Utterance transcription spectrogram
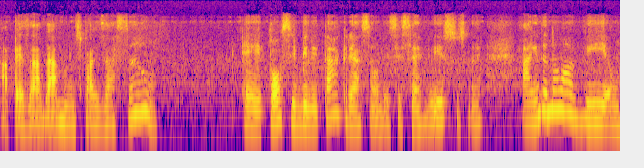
Apesar da municipalização é, possibilitar a criação desses serviços, né, ainda não havia um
